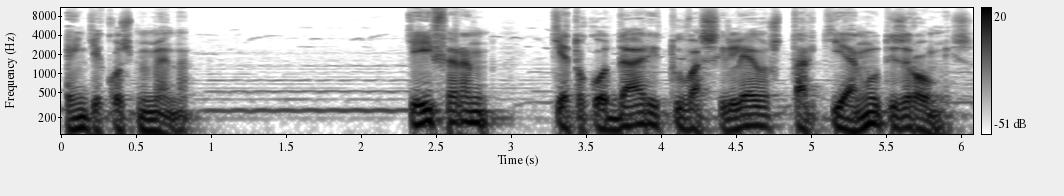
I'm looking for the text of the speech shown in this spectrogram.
εγκεκοσμημένα. Και ήφεραν και το κοντάρι του βασιλέως Ταρκιανού της Ρώμης,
